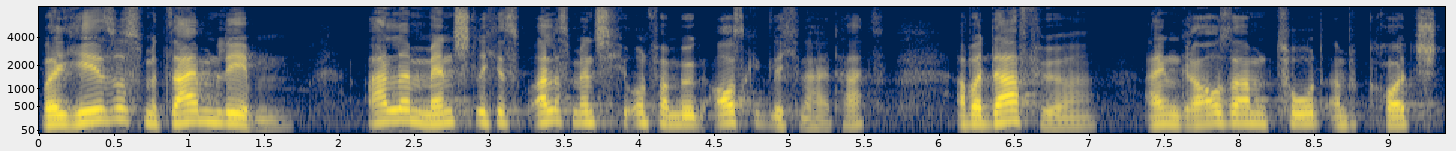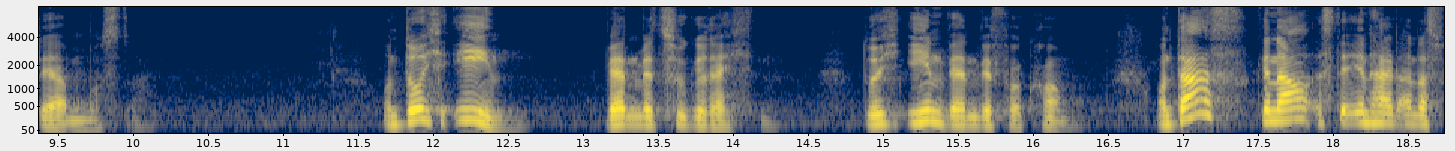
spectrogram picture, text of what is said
Weil Jesus mit seinem Leben alle menschliches, alles menschliche Unvermögen Ausgeglichenheit hat, aber dafür einen grausamen Tod am Kreuz sterben musste. Und durch ihn werden wir zu Gerechten. Durch ihn werden wir vollkommen. Und das genau ist der Inhalt an, das,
